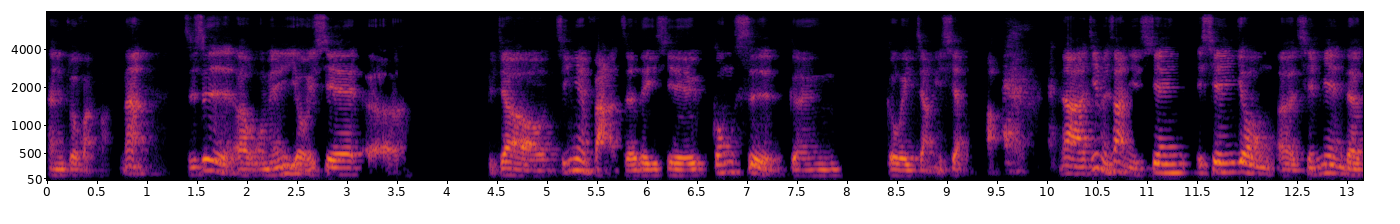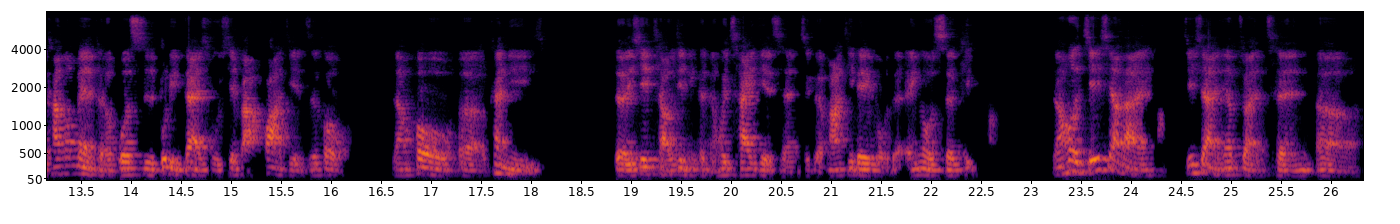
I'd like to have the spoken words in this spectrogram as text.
参做法哈。那只是呃，我们有一些呃比较经验法则的一些公式跟各位讲一下啊。那基本上你先先用呃前面的 c o n m a t 或是布林代数先把化解之后，然后呃看你的一些条件，你可能会拆解成这个 multi-level 的 NO circuit。然后接下来接下来要转成呃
